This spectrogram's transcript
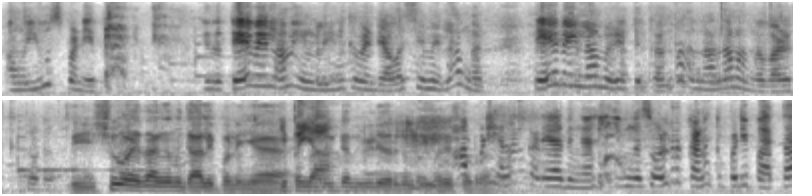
அவங்க யூஸ் பண்ணியிருக்காங்க. இது தேவையில்லாம எங்களை இழுக்க வேண்டிய அவசியமே இல்லை. அவங்க தேவையில்லாம இழுத்திருக்காங்க. அதனால தான் நாங்க வழக்கு தொடரும் இது இஷ்யூ ஆகி தான் அங்கிருந்து காலி பண்ணீங்க. இப்ப யா- அதுக்கு அந்த வீடியோ இருக்குன்ற மாதிரி சொல்றாங்க. அப்படியெல்லாம் கிடையாதுங்க. இவங்க சொல்ற கணக்குப்படி பார்த்தா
